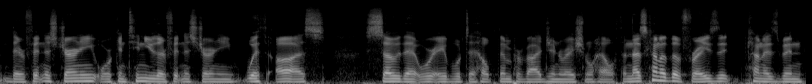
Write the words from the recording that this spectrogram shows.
their fitness journey or continue their fitness journey with us so that we're able to help them provide generational health. And that's kind of the phrase that kind of has been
